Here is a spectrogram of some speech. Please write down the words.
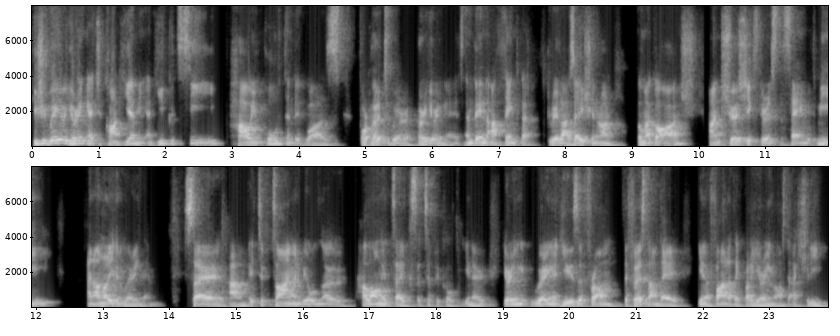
You should wear your hearing aids. You can't hear me. And he could see how important it was for her to wear her hearing aids. And then I think that realization around, oh my gosh, I'm sure she experienced the same with me, and I'm not even wearing them. So um, it took time, and we all know how long it takes a typical, you know, hearing wearing a user from the first time they, you know, find out they've got a hearing loss to actually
